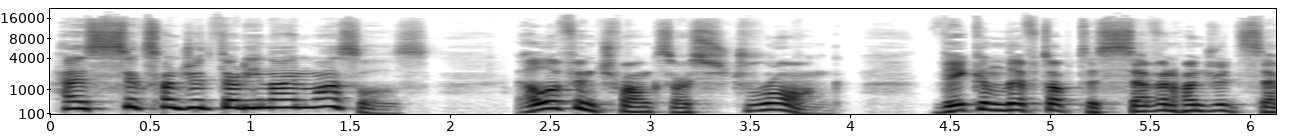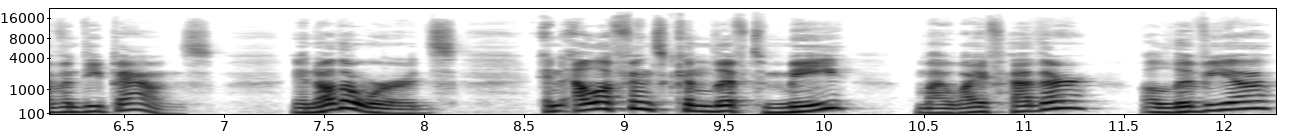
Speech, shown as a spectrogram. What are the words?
has 639 muscles. Elephant trunks are strong. They can lift up to 770 pounds. In other words, an elephant can lift me, my wife Heather, Olivia,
